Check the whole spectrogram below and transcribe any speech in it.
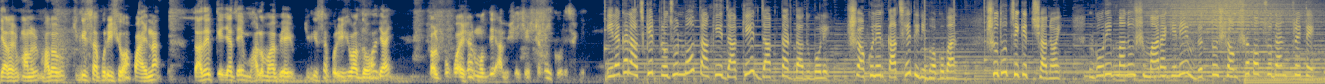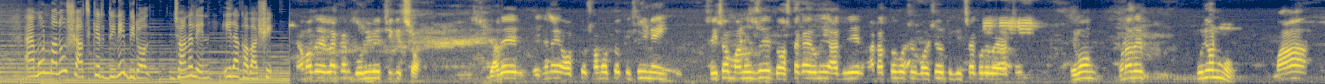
যারা মানুষ ভালো চিকিৎসা পরিষেবা পায় না, তাদেরকে যাতে ভালোভাবে চিকিৎসা পরিষেবা দেওয়া যায়। স্বল্প পয়সার মধ্যে আমি সেই চেষ্টাটাই করে থাকি। এলাকার আজকের প্রজন্ম তাকে ডাকে ডাক্তার দাদু বলে। সকলের কাছে তিনি ভগবান। শুধু চিকিৎসা নয় গরিব মানুষ মারা গেলে মৃত্যুর শংসাপত্র দেন ফ্রিতে এমন মানুষ আজকের দিনে বিরল জানালেন এলাকাবাসী। আমাদের এলাকার গরিবের চিকিৎসক যাদের এখানে অর্থ সামর্থ্য কিছুই নেই সেই সব মানুষদের দশ টাকায় উনি আজকের আটাত্তর বছর বয়সেও চিকিৎসা করে বেড়াচ্ছেন। এবং ওনাদের প্রজন্ম, মা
